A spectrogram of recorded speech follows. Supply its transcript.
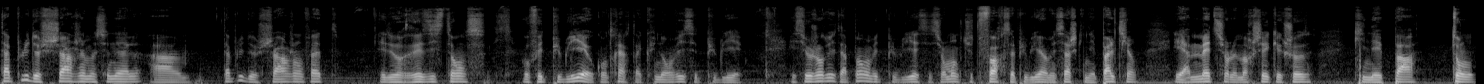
tu n'as plus de charge émotionnelle, à... tu plus de charge en fait et de résistance au fait de publier. Au contraire, tu n'as qu'une envie, c'est de publier. Et si aujourd'hui tu n'as pas envie de publier, c'est sûrement que tu te forces à publier un message qui n'est pas le tien et à mettre sur le marché quelque chose qui n'est pas ton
